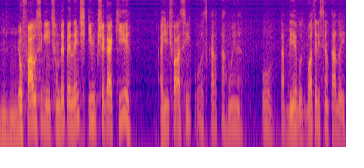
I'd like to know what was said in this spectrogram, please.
Uhum. Eu falo o seguinte, se um dependente químico chegar aqui, a gente fala assim, pô, esse cara tá ruim, né? Pô, tá bêbado, bota ele sentado aí.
